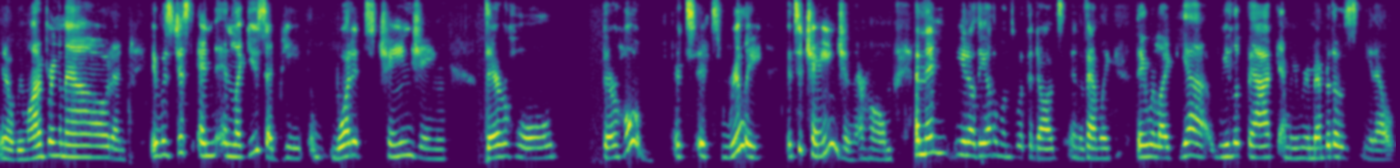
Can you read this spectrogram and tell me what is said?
you know, we want to bring him out. And it was just, and, and like you said, Pete, what it's changing their whole, their home. It's, it's really, it's a change in their home. And then, you know, the other ones with the dogs in the family, they were like, yeah, we look back and we remember those, you know,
